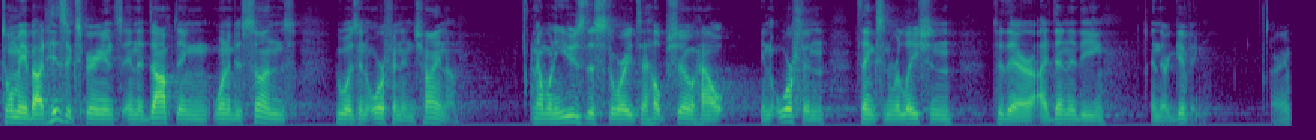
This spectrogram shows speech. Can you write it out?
told me about his experience in adopting one of his sons who was an orphan in China. And I want to use this story to help show how an orphan thinks in relation to their identity and their giving. All right?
